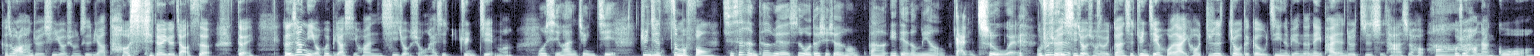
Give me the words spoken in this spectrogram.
可是我好像觉得喜九雄是比较 讨喜的一个角色，对。可是像你有会比较喜欢喜九雄还是俊介吗？我喜欢俊介，俊介这么疯。其实很特别的是，我对喜九雄反而一点都没有感触诶。我就觉得喜九雄有一段是俊介回来以后，就是旧的歌舞伎那边的那一派人就支持他的时候，哦、我觉得好难过哦。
